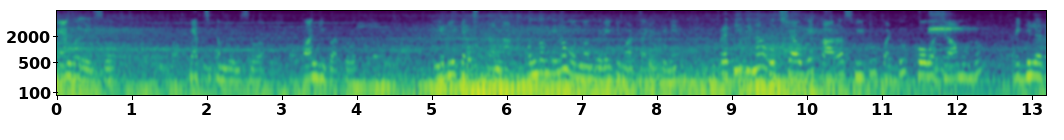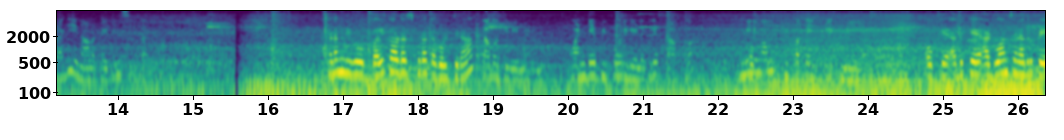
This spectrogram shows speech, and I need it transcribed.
ಮ್ಯಾಂಗೋ ರೈಸು ಕ್ಯಾಪ್ಸಿಕಮ್ ರೈಸು ವಾಂಗಿಬಾತು ಇರ್ಲಿಕಾಯಿ ಚಿತ್ರಾನ್ನ ಒಂದೊಂದು ದಿನ ಒಂದೊಂದು ವೆರೈಟಿ ಮಾಡ್ತಾ ಇರ್ತೀನಿ. ಪ್ರತಿದಿನ ಉತ್ಸ್ಯಾವ್ಗೆ ಖಾರ ಸ್ವೀಟು ಪಡ್ಡು ಕೋವ ಜಾಮೂನು ರೆಗ್ಯುಲರ್ ಆಗಿ ಈ ನಾಲ್ಕು ಐಟಮ್ ಸಿಗ್ತಾ ಇದೆ. ಮೇಡಮ್ ನೀವು ಬಲ್ಕ್ ಆರ್ಡರ್ಸ್ ಕೂಡ ತಗೊಳ್ತೀರಾ? ತಗೋತೀವಿ ಮೇಡಮ್. ಒನ್ ಡೇ ಬಿಫೋರ್ ಹೇಳಿದ್ರೆ ಸಾಕು. ಮಿನಿಮಮ್ ಇಪ್ಪತ್ತೈದು ಪ್ಲೇಟ್ ಮೇಲೆ. ಓಕೆ ಅದಕ್ಕೆ ಅಡ್ವಾನ್ಸ್ ಏನಾದರೂ ಪೇ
